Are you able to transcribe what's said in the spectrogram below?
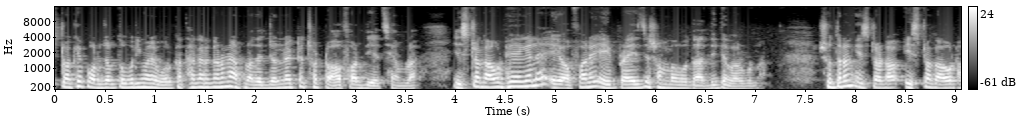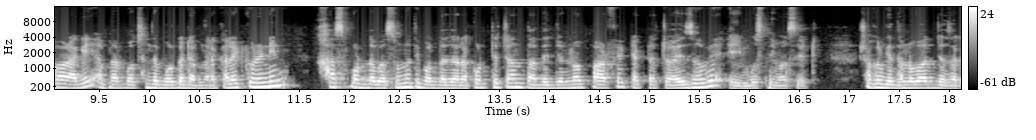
স্টকে পর্যাপ্ত পরিমাণে বোরকা থাকার কারণে আপনাদের জন্য একটা ছোট্ট অফার দিয়েছি আমরা। স্টক আউট হয়ে গেলে এই অফারে এই প্রাইসে সম্ভবত আর দিতে পারব না। সুতরাং স্টক স্টক আউট হওয়ার আগেই আপনার পছন্দের বোরকাটা আপনারা কালেক্ট করে নিন। খাস পর্দা বা সুন্নতি পর্দা যারা করতে চান, তাদের জন্য পারফেক্ট একটা চয়েস হবে এই মুসলিমা সেট সকলকে ধন্যবাদ। জাজাকাল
